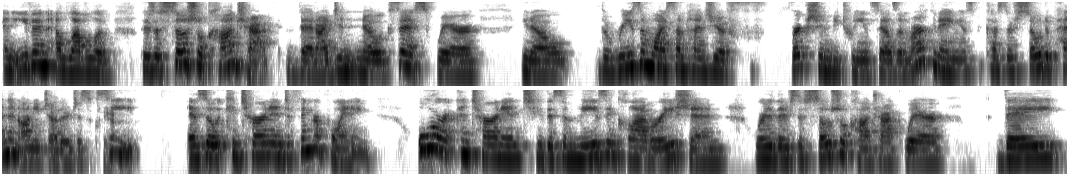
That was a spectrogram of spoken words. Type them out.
and even a level of there's a social contract that I didn't know exists where you know the reason why sometimes you have friction between sales and marketing is because they're so dependent on each other to succeed. Yeah. And so it can turn into finger pointing or it can turn into this amazing collaboration where there's a social contract where they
